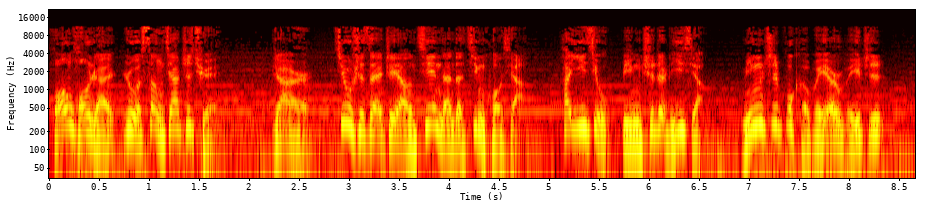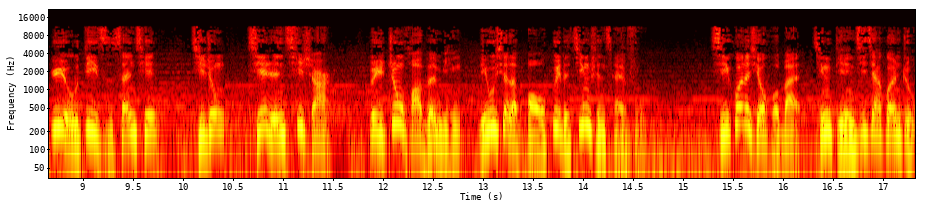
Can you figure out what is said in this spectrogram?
惶惶然若丧家之犬。然而，就是在这样艰难的境况下，他依旧秉持着理想，明知不可为而为之，育有弟子三千，其中贤人七十二，为中华文明留下了宝贵的精神财富。喜欢的小伙伴，请点击加关注，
